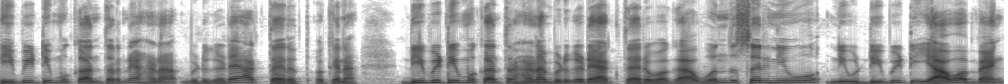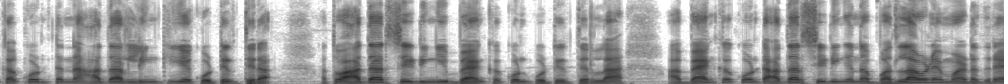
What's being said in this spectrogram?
ಡಿ ಬಿ ಟಿ ಮುಖಾಂತರನೇ ಹಣ ಬಿಡುಗಡೆ ಆಗ್ತಾ ಇರುತ್ತೆ ಓಕೆನಾ ಡಿ ಬಿ ಟಿ ಮುಖಾಂತರ ಹಣ ಬಿಡುಗಡೆ ಆಗ್ತಾ ಇರುವಾಗ ಒಂದು ಸರಿ ನೀವು ನೀವು ಡಿ ಬಿ ಟಿ ಯಾವ ಬ್ಯಾಂಕ್ ಅಕೌಂಟನ್ನು ಆಧಾರ್ ಲಿಂಕಿಗೆ ಕೊಟ್ಟಿರ್ತೀರ ಅಥವಾ ಆಧಾರ್ ಸೀಡಿಂಗಿಗೆ ಬ್ಯಾಂಕ್ ಅಕೌಂಟ್ ಕೊಟ್ಟಿರ್ತಿರಲ್ಲ, ಆ ಬ್ಯಾಂಕ್ ಅಕೌಂಟ್ ಆಧಾರ್ ಸೀಡಿಂಗನ್ನು ಬದಲಾವಣೆ ಮಾಡಿದ್ರೆ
